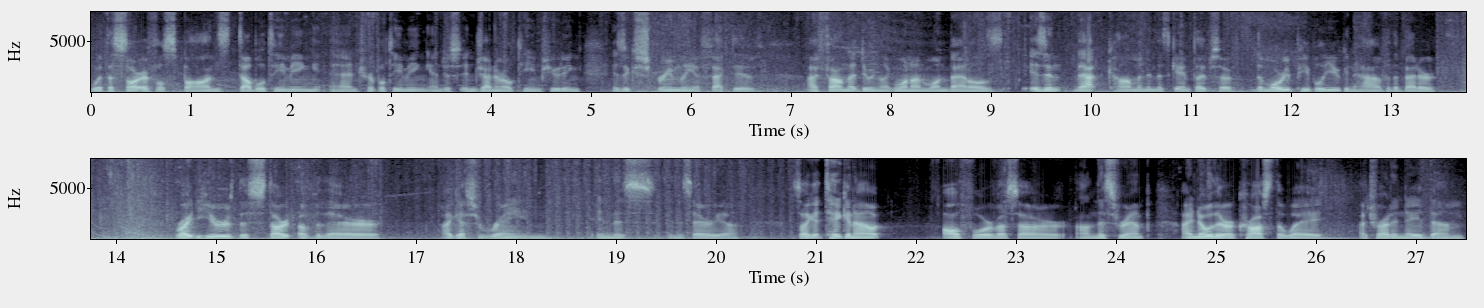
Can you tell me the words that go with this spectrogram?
with assault rifle spawns, double teaming and triple teaming and just in general team shooting is extremely effective. I found that doing like one-on-one -on -one battles isn't that common in this game type, so the more people you can have, the better. Right here is the start of their, I guess, reign in this in this area. So I get taken out. All four of us are on this ramp. I know they're across the way. I try to nade them.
